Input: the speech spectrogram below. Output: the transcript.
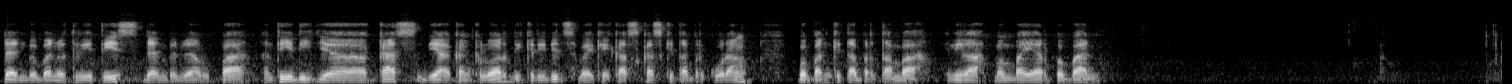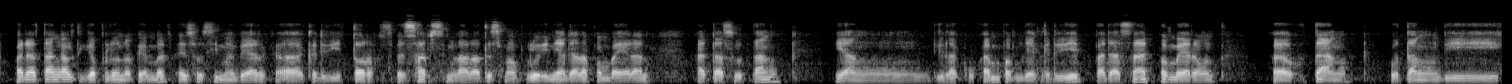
dan beban utilities dan beban rupa. Nanti di uh, kas dia akan keluar di kredit sebagai kas-kas kita berkurang, beban kita bertambah. Inilah membayar beban. Pada tanggal 30 November, SOC membayar ke kreditor sebesar 950. Ini adalah pembayaran atas hutang yang dilakukan pembelian kredit pada saat pembayaran uh, hutang hutang di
